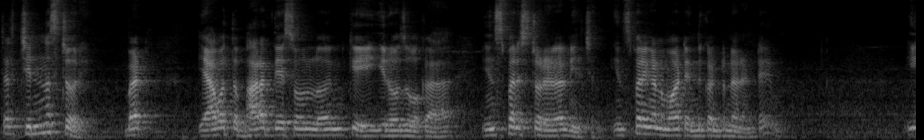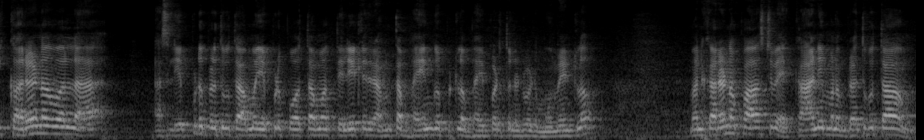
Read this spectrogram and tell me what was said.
చాలా చిన్న స్టోరీ బట్ యావత్ భారతదేశంలోనికి ఈరోజు ఒక ఇన్స్పైర్ స్టోరీగా నిలిచింది. ఇన్స్పైరింగ్ అన్నమాట ఎందుకంటున్నానంటే ఈ కరోనా వల్ల అసలు ఎప్పుడు బ్రతుకుతామో ఎప్పుడు పోతామో తెలియట్లేదు. అంత భయం గుప్పిట్లో భయపడుతున్నటువంటి మూమెంట్లో మన కరోనా పాజిటివే. కానీ మనం బ్రతుకుతాం.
